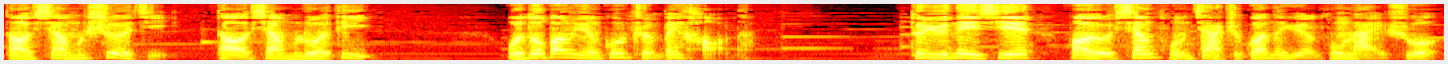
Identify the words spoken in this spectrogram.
到项目设计到项目落地，我都帮员工准备好了。对于那些抱有相同价值观的员工来说，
